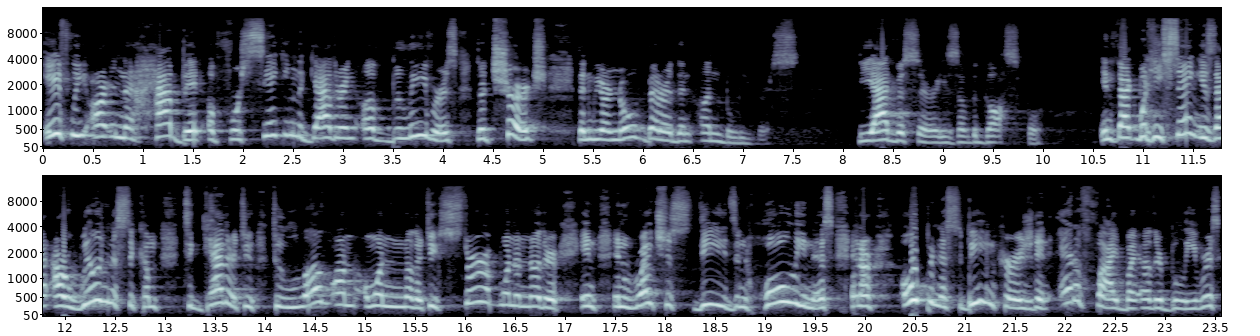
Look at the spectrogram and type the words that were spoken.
if we are in the habit of forsaking the gathering of believers, the church, then we are no better than unbelievers, the adversaries of the gospel. In fact, what he's saying is that our willingness to come together, to, to love on one another, to stir up one another in, in righteous deeds and holiness, and our openness to be encouraged and edified by other believers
